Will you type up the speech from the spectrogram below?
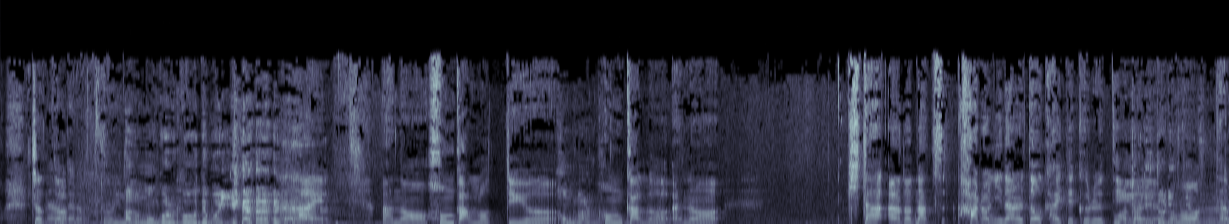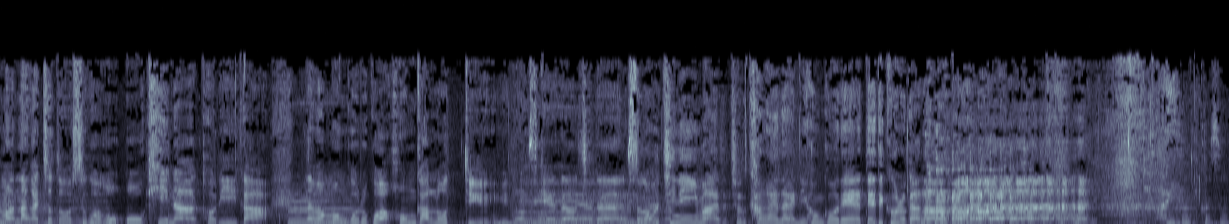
ちょっと。なんだろうどういうあのモンゴル語でもいい。はい。あの、本ガロっていう。本ガロ。本ガロ。あの、北、あの、夏、春になると帰ってくるっていう。渡り鳥ってやつね。もうたまあ、なんかちょっとすごいお大きな鳥が、でもモンゴル語は本ガロっていうんですけど、ちょっと、そのうちに今、ちょっと考えながら日本語で出てくるかな。はい。そっかそっ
